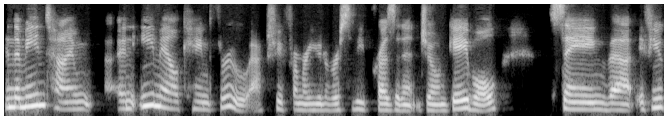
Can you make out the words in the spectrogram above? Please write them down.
In the meantime an email came through actually from our university president joan gabel saying that if you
